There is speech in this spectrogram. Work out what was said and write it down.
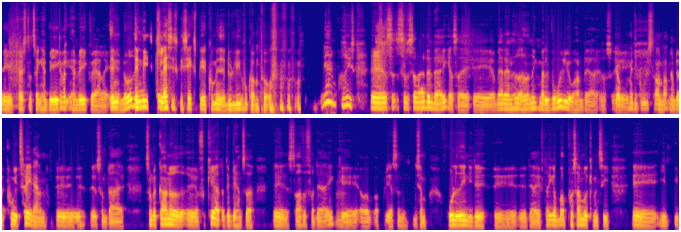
øh, kristne ting. Han vil ikke, Det var han vil ikke være Den, øh, noget. den mest klassiske Shakespeare-komedie, du lige kunne komme på. Ja, præcis. Øh, så, så, så der er den der, ikke? Altså, øh, hvad er det, han hedder? Hedder han ikke Malvolio, ham der? Jo, øh, med de gule ham, strømper. ham der puritaneren, ja. øh, øh, som, der, som der gør noget øh, forkert, og det bliver han så øh, straffet for der, ikke? Mm. Øh, og, og bliver sådan ligesom rullet ind i det øh, øh, derefter, ikke? Og på samme måde kan man sige, øh, i, i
